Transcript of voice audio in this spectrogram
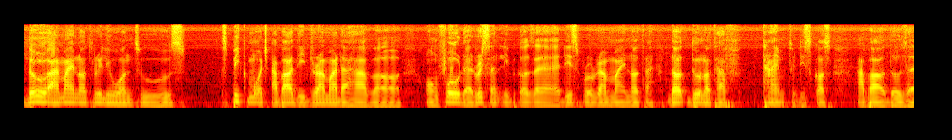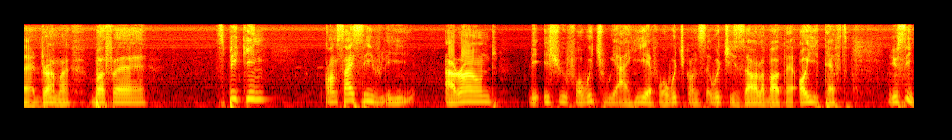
though I might not really want to speak much about the drama that have uh, unfolded recently because uh, this program might not, not do not have time to discuss about those uh, drama, but uh, speaking concisively around the issue for which we are here for, which which is all about uh, oil theft. You see,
